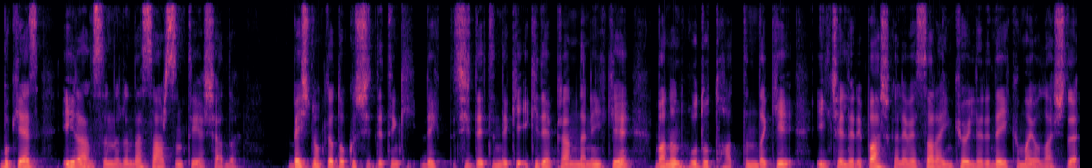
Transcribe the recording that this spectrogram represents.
bu kez İran sınırında sarsıntı yaşadı. 5.9 şiddetindeki iki depremden ilki Van'ın hudut hattındaki ilçeleri Başkale ve Sarayın köylerinde yıkıma yol açtı.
